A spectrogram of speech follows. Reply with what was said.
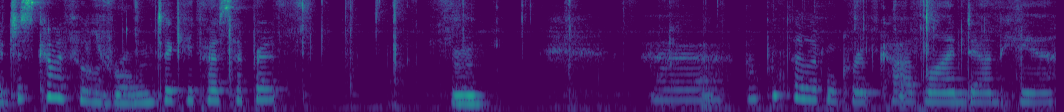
it just kind of feels wrong to keep her separate. Hmm. Uh, I'll put the little group card line down here.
